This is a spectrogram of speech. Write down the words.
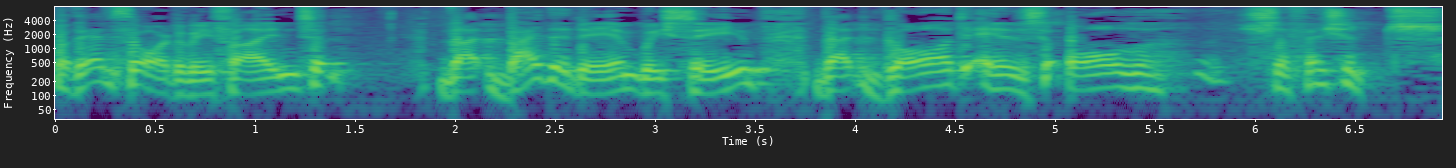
But then, Thor, we find that by the name we see that God is all sufficient.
